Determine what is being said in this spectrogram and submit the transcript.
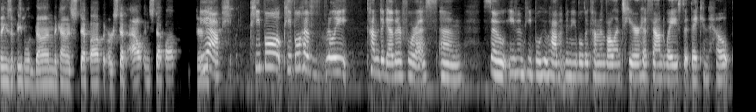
things that people have done to kind of step up or step out and step up? Yeah, p- people people have really come together for us. Um, so even people who haven't been able to come and volunteer have found ways that they can help.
